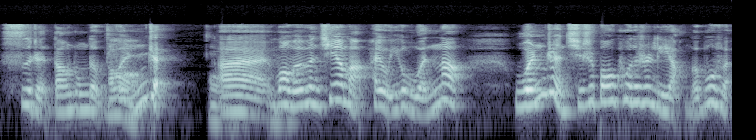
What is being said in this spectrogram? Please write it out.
四诊当中的闻诊，哎，望闻问切嘛，还有一个闻呢。闻诊其实包括的是两个部分，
